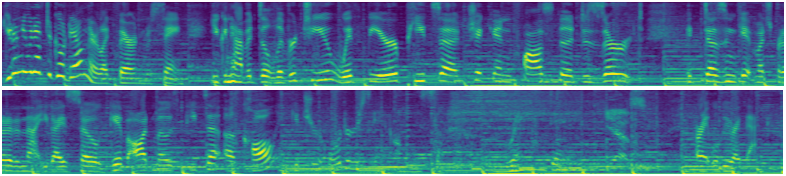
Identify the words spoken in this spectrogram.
You don't even have to go down there, like Baron was saying. You can have it delivered to you with beer, pizza, chicken, pasta, dessert. It doesn't get much better than that, you guys. So give Odd Moe's Pizza a call and get your orders in on this rainy day. Yes. All right, we'll be right back.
